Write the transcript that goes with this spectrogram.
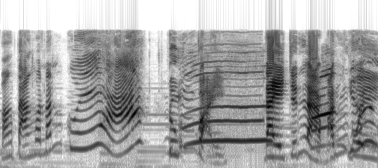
bạn tặng mình bánh quy hả? Đúng vậy. Đây chính là bánh quy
